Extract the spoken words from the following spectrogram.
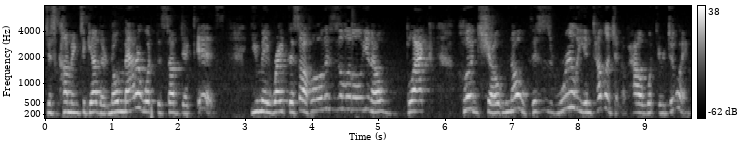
just coming together, no matter what the subject is you may write this off. Oh, this is a little, you know, black hood show. No, this is really intelligent of how what they're doing.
